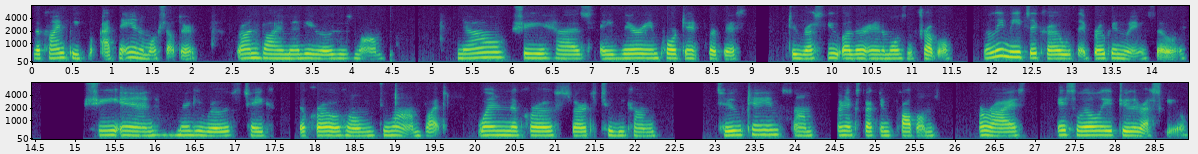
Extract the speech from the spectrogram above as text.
the kind people at the animal shelter run by Maggie Rose's mom. Now she has a very important purpose to rescue other animals in trouble. Lily meets a crow with a broken wing, so she and Maggie Rose take the crow home to mom. But when the crow starts to become too tame, some um, unexpected problems arise. It's Lily to the rescue.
